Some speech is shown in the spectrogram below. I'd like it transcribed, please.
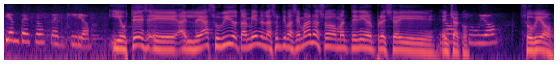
100 pesos el kilo. ¿Y ustedes eh, le ha subido también en las últimas semanas o ha mantenido el precio ahí en No, Chaco? subió. Subió,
